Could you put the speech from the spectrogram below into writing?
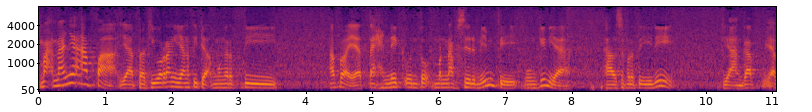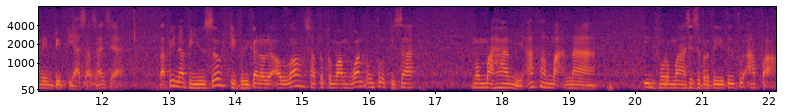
maknanya apa? Ya bagi orang yang tidak mengerti apa ya teknik untuk menafsir mimpi, mungkin ya hal seperti ini dianggap ya mimpi biasa saja. Tapi Nabi Yusuf diberikan oleh Allah satu kemampuan untuk bisa memahami apa makna informasi seperti itu itu apa?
